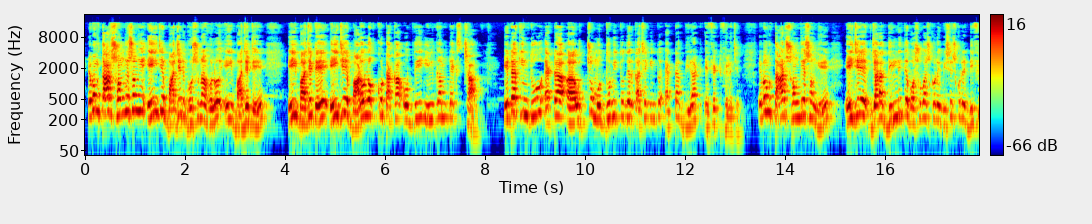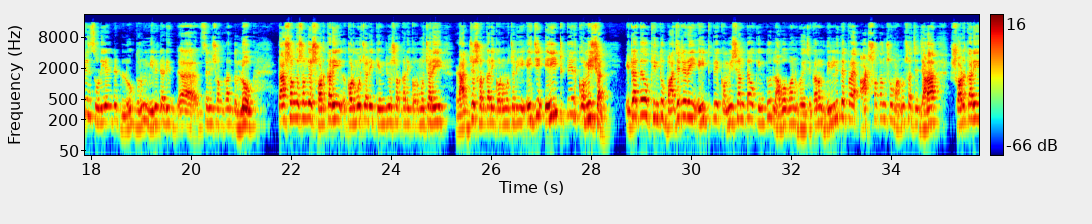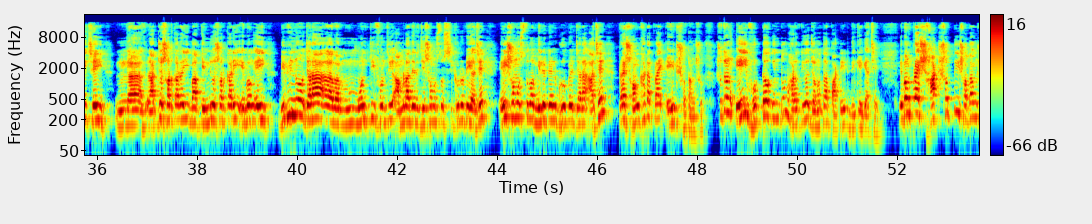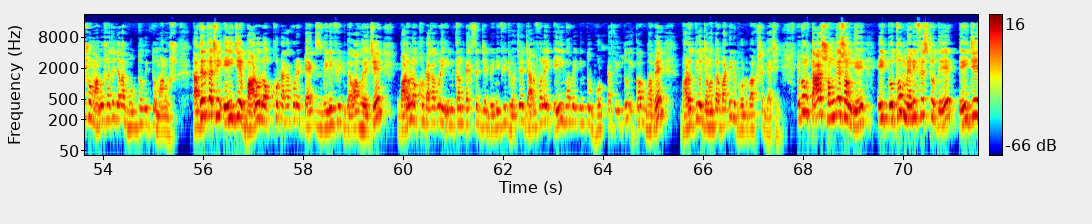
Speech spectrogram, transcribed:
এবং তার সঙ্গে সঙ্গে এই যে বাজেট ঘোষণা হলো, এই বাজেটে এই বাজেটে এই যে বারো লক্ষ টাকা অবধি ইনকাম ট্যাক্স ছাড়, এটা কিন্তু একটা উচ্চ মধ্যবিত্তদের কাছে কিন্তু একটা বিরাট এফেক্ট ফেলেছে। এবং তার সঙ্গে সঙ্গে এই যে যারা দিল্লিতে বসবাস করে, বিশেষ করে ডিফেন্স ওরিয়েন্টেড লোক, ধরুন মিলিটারি শ্রেণি সংক্রান্ত লোক তার সঙ্গে সঙ্গে সরকারি কর্মচারী, কেন্দ্রীয় সরকারি কর্মচারী, রাজ্য সরকারি কর্মচারী, এই যে এইট পের কমিশন এটাতেও কিন্তু বাজেটের এই এইট পে কমিশনটাও কিন্তু লাভবান হয়েছে। কারণ দিল্লিতে প্রায় আট শতাংশ মানুষ আছে যারা সরকারি সেই রাজ্য সরকারি বা কেন্দ্রীয় সরকারি এবং এই বিভিন্ন যারা মন্ত্রী, ফন্ত্রী, আমলাদের যে সমস্ত সিকিউরিটি আছে, এই সমস্ত বা মিলিটেন্ট গ্রুপের যারা আছে, প্রায় সংখ্যাটা প্রায় এইট শতাংশ। সুতরাং এই ভোটটাও কিন্তু ভারতীয় জনতা পার্টির দিকে গেছে। এবং প্রায় ষাট শতাংশ মানুষ আছে যারা মধ্যবিত্ত মানুষ। তাদের কাছে এই যে বারো লক্ষ টাকা করে ট্যাক্স বেনিফিট দেওয়া হয়েছে, বারো লক্ষ টাকা করে ইনকাম ট্যাক্সের যে বেনিফিট হয়েছে, যার ফলে এইভাবে কিন্তু ভোটটা কিন্তু এককভাবে ভারতীয় জনতা পার্টির ভোট বাক্সে গেছে। এবং তার সঙ্গে সঙ্গে এই প্রথম ম্যানিফেস্টোতে এই যে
